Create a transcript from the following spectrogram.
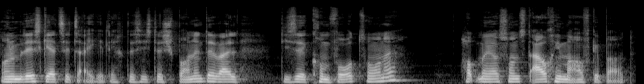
Und um das geht es jetzt eigentlich. Das ist das Spannende, weil diese Komfortzone hat man ja sonst auch immer aufgebaut.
